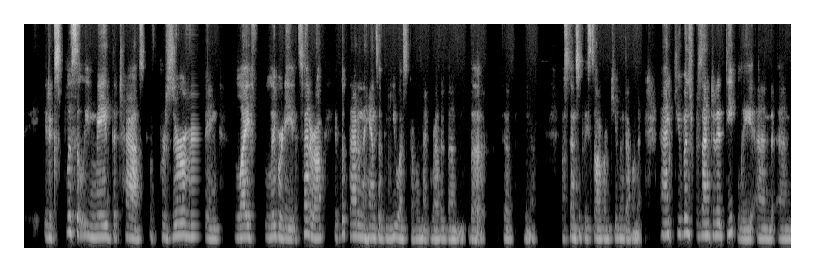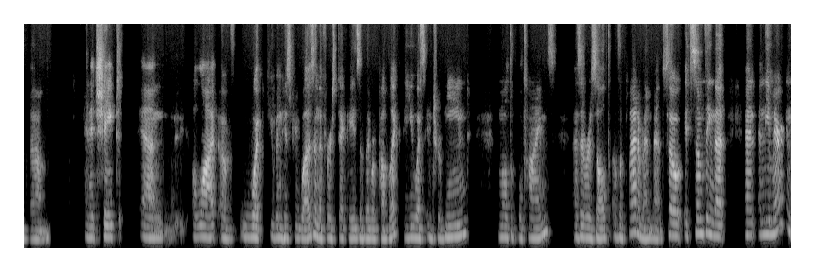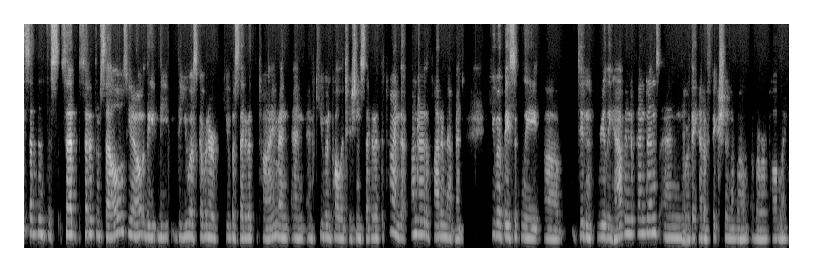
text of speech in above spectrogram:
it explicitly made the task of preserving life, liberty, etc. It put that in the hands of the U.S. government rather than the, the you know, ostensibly sovereign Cuban government. And Cubans resented it deeply, and and um, and it shaped and a lot of what Cuban history was in the first decades of the republic. The U.S. intervened multiple times as a result of the Platt Amendment. So it's something that and and the Americans said them this, said said it themselves. You know, the the the U.S. governor of Cuba said it at the time, and and and Cuban politicians said it at the time that under the Platt Amendment, Cuba basically uh, didn't really have independence, and or hmm. they had a fiction of a of a republic,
